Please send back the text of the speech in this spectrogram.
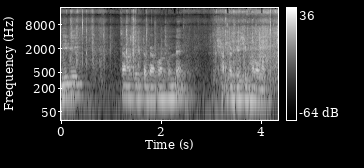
বিলি চানাচুরটা ব্যবহার করলে স্বাদটা বেশি ভালো লাগে।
